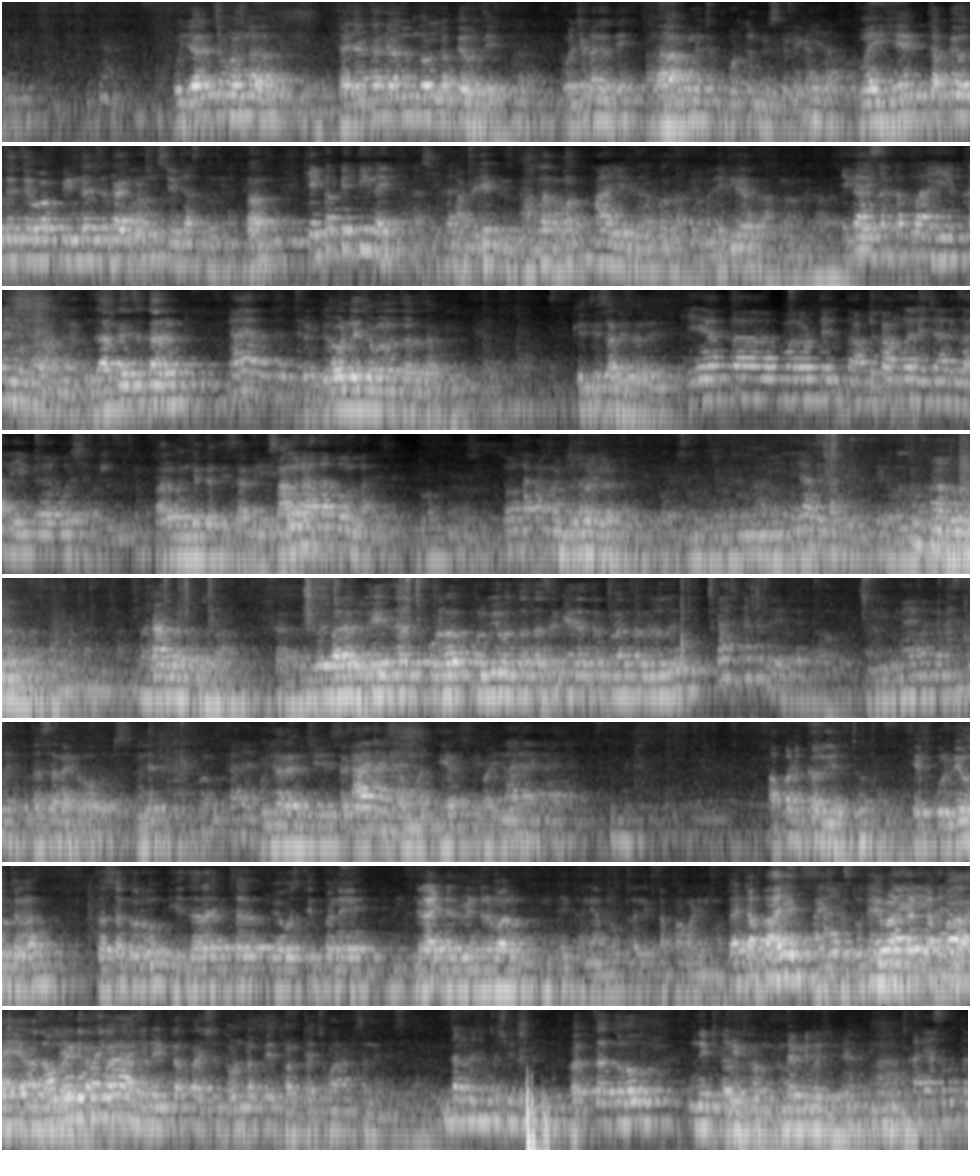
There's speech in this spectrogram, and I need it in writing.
पुजारीचं म्हणणं त्याच्याखाली अजून दोन टप्पे होते. होते. आपण याच्यात बोटून मिक्स केले का? मग हे टप्पे होते तेव्हा पिंडाचं काय करू? हा? हे कप्पे तीन आहेत. असे एक झाकला का मग? हा एक झाकला. एक लेअर झाकला म्हणजे एक असा कप्पा हे खाली आहे. झाकायचं कारण? काय आता गवंड्याच्या त्याला झाकलं. किती साली झाले? हे आता मला वाटतं आपलं काम झाल्याच्या आधी झाले एक वर्षभर फार म्हणजे कधी साली दोन हजार दोन ला दोन ला काम झालं. आणि त्याच्या आधी झाले दीड वर्ष. परत हे जर पुढं पूर्वी होतं तसं केलं तर कुणाचा विरोध होईल? कस- कसं ते- नाही म्हणलं कसं ते- तसं नाही हो. म्हणजे काय? पुजाऱ्यांची सगळ्यांची? संमती असली पाहिजे. आपण करूया. हे पूर्वी होतं ना तसं करू ही जरा इथं व्यवस्थितपणे ग्राइंडर विंडर मारून नाही, टप्पा आहेच. तो ते म्हणतात टप्पा आहे अजून एक Already टप्पा पहिला आहे. अजून एक टप्पा असे दोन टप्पे आहेत म्हणतात त्याच्यामुळे अडचण नाही त्याची. फक्त तो नीट करून घेऊ. खाली असं होतं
